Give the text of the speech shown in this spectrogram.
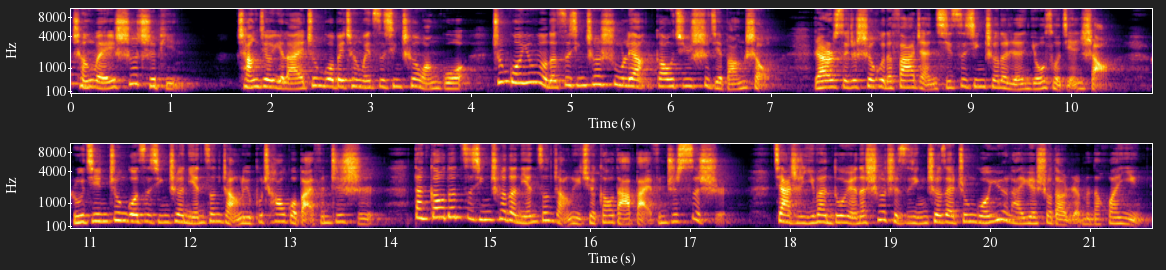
成为奢侈品。长久以来，中国被称为自行车王国。中国拥有的自行车数量高居世界榜首。然而，随着社会的发展，骑自行车的人有所减少。如今，中国自行车年增长率不超过百分之十，但高端自行车的年增长率却高达百分之四十。价值一万多元的奢侈自行车在中国越来越受到人们的欢迎，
